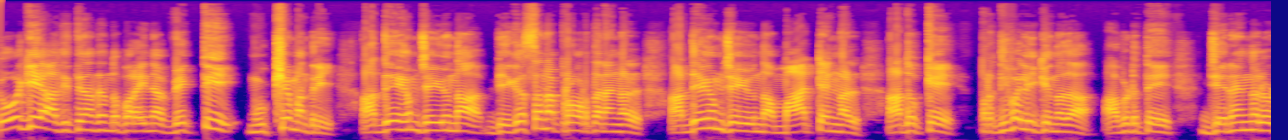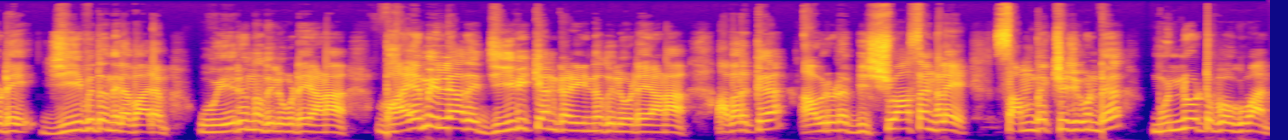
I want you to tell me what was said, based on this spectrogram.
യോഗി ആദിത്യനാഥ് എന്ന് പറയുന്ന വ്യക്തി മുഖ്യമന്ത്രി അദ്ദേഹം ചെയ്യുന്ന വികസന പ്രവർത്തനങ്ങൾ അദ്ദേഹം ചെയ്യുന്ന മാറ്റങ്ങൾ അതൊക്കെ പ്രതിഫലിക്കുന്നത് അവിടുത്തെ ജനങ്ങളുടെ ജീവിത നിലവാരം ഉയരുന്നതിലൂടെയാണ്. ഭയമില്ലാതെ ജീവിക്കാൻ കഴിയുന്നതിലൂടെയാണ് അവർക്ക് അവരുടെ വിശ്വാസങ്ങളെ സംരക്ഷിച്ചുകൊണ്ട് മുന്നോട്ട് പോകുവാൻ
